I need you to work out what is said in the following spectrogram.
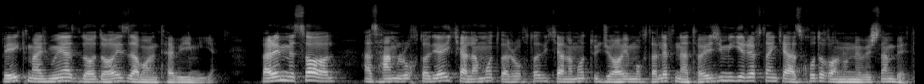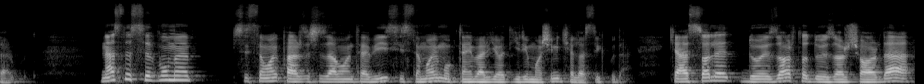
به یک مجموعه از داده های زبان طبیعی میگن. برای مثال از هم رخدادی های کلمات و رخدادی کلمات تو جاهای مختلف نتایجی می‌گرفتن که از خود قانون نوشتن بهتر بود. نسل سوم سیستم های پردازش زبان طبیعی سیستم های مبتنی بر یادگیری ماشین کلاسیک بودن که از سال 2000 تا 2014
